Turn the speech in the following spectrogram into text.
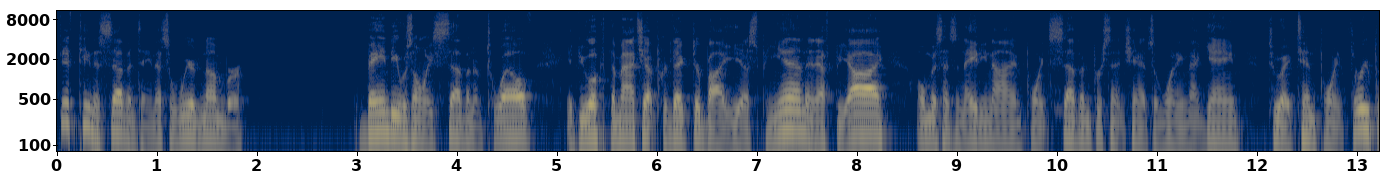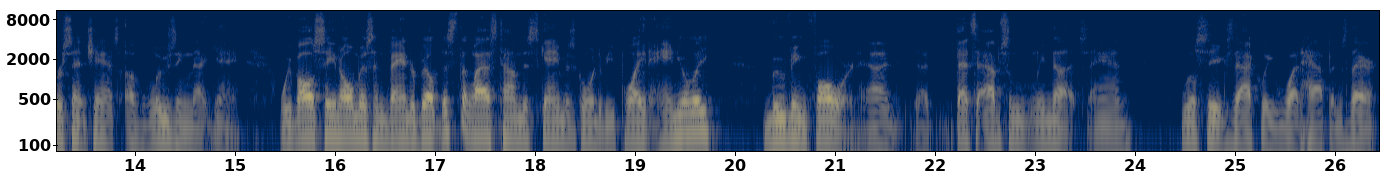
15 to 17. That's a weird number. Vandy was only 7 of 12. If you look at the matchup predictor by ESPN and FPI, Ole Miss has an 89.7% chance of winning that game to a 10.3% chance of losing that game. We've all seen Ole Miss and Vanderbilt. This is the last time this game is going to be played annually moving forward. Uh, that's absolutely nuts. And we'll see exactly what happens there.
